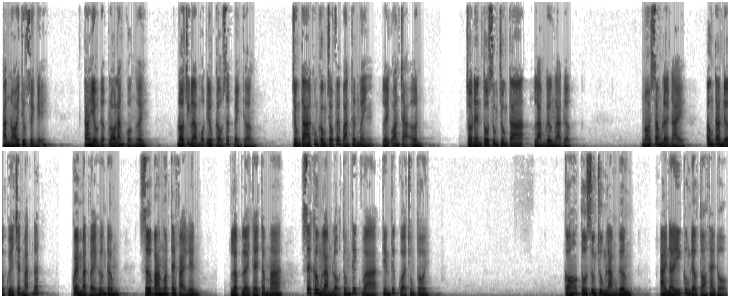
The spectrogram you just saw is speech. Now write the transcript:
Ăn nói thiếu suy nghĩ. Ta hiểu được lo lắng của ngươi, đó chính là một yêu cầu rất bình thường. Chúng ta cũng không cho phép bản thân mình lấy oán trả ơn. Cho nên Tô Sung chúng ta làm gương là được." Nói xong lời này, ông ta nửa quỳ trên mặt đất, quay mặt về hướng đông, giơ ba ngón tay phải lên, lập lời thề tâm ma sẽ không làm lộ tung tích và tin tức của chúng tôi. Có Tô Sung Trung làm gương, ai nấy cũng đều tỏ thái độ.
